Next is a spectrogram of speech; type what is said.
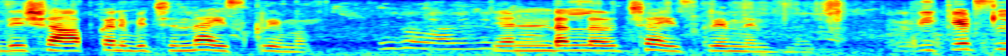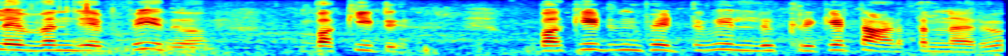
ఇది షాప్ కనిపించింది ఐస్ క్రీమ్. ఎండల్లో వచ్చి ఐస్ క్రీమ్ తింటున్నారు. వికెట్స్ లేవని చెప్పి ఇది బకెట్. బకెట్ని పెట్టి వీళ్ళు క్రికెట్ ఆడుతున్నారు.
